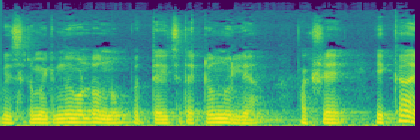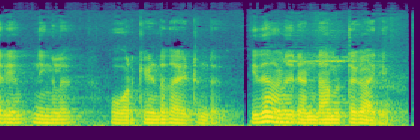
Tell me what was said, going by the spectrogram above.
വിശ്രമിക്കുന്നത് കൊണ്ടൊന്നും പ്രത്യേകിച്ച് തെറ്റൊന്നുമില്ല. പക്ഷേ ഇക്കാര്യം നിങ്ങൾ ഓർക്കേണ്ടതായിട്ടുണ്ട്. ഇതാണ് രണ്ടാമത്തെ കാര്യം.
